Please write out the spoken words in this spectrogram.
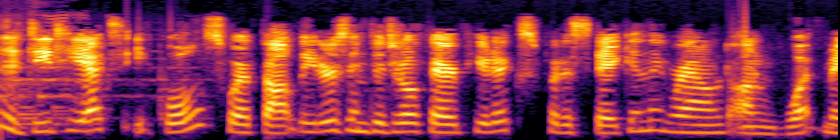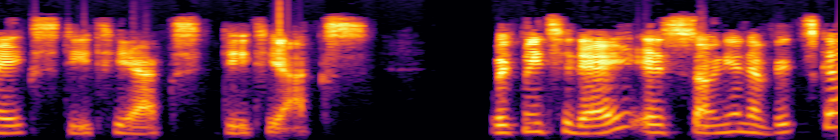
Welcome to DTX Equals, where thought leaders in digital therapeutics put a stake in the ground on what makes DTX DTX. With me today is Sonia Nevicka,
